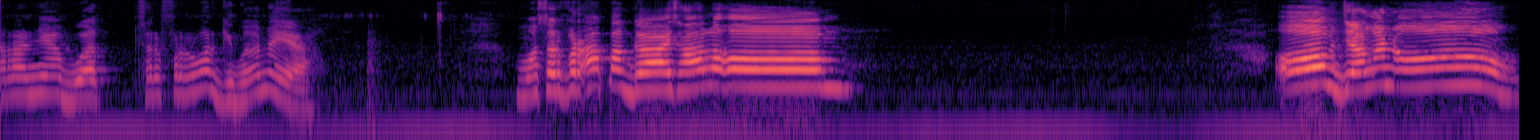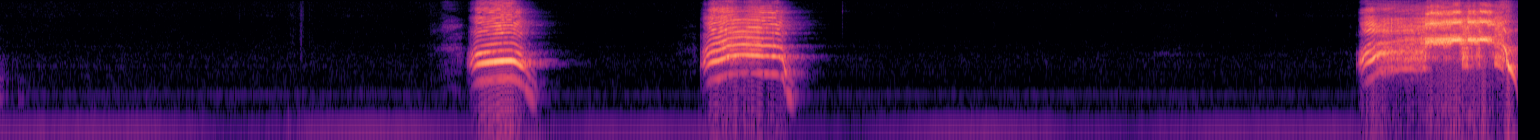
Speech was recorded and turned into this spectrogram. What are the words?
caranya buat server luar gimana ya? Mau server apa guys? Halo Om. Om, jangan Om. Om! Om! Om!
